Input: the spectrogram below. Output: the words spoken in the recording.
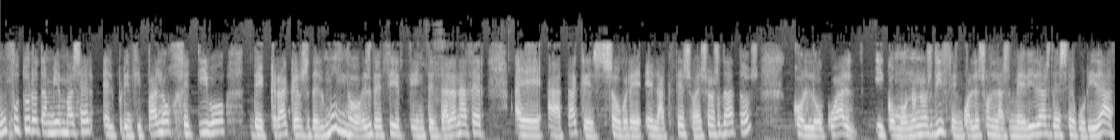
un futuro también va a ser el principal objetivo de crackers del mundo, es decir, que intentarán hacer eh, ataques sobre el acceso a esos datos, con lo cual, y como no nos dicen cuáles son las medidas de seguridad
